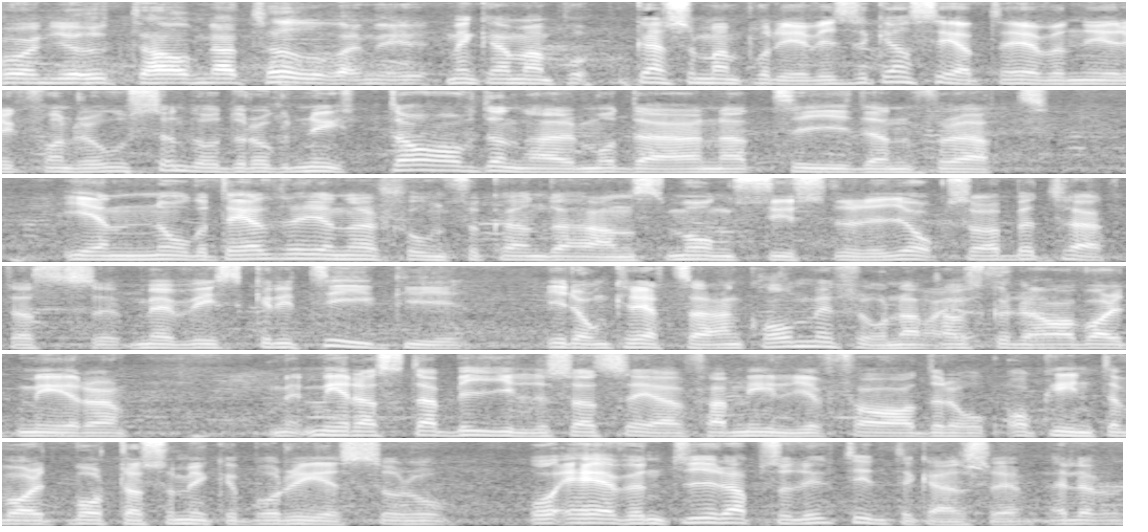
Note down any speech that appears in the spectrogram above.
och njuta av naturen. Men kan man på, kanske man på det viset kan se att även Erik von Rosen då drog nytta av den här moderna tiden för att i en något äldre generation så kunde hans mångsyssleri också ha betraktats med viss kritik i, i de kretsar han kom ifrån. Att han skulle ha varit mera, mera stabil så att säga familjefader och, och inte varit borta så mycket på resor och, och äventyr absolut inte kanske? Eller?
